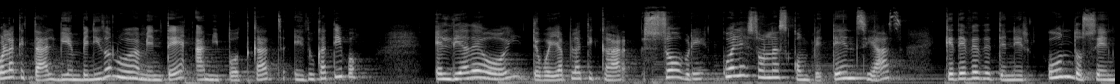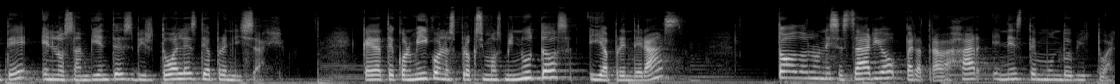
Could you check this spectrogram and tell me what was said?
Hola, ¿qué tal? Bienvenido nuevamente a mi podcast educativo. El día de hoy te voy a platicar sobre cuáles son las competencias que debe de tener un docente en los ambientes virtuales de aprendizaje. Quédate conmigo en los próximos minutos y aprenderás todo lo necesario para trabajar en este mundo virtual.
